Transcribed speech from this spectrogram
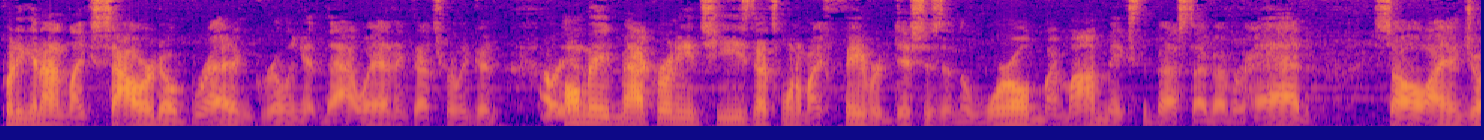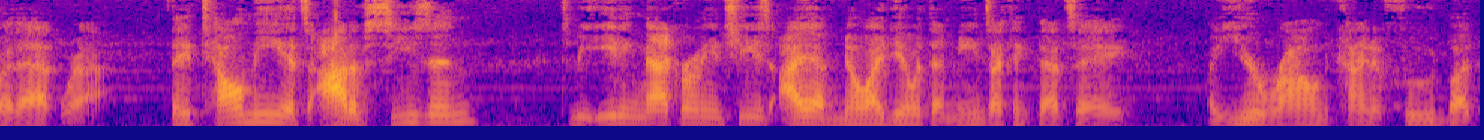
putting it on like sourdough bread and grilling it that way. I think that's really good. Oh, yeah. Homemade macaroni and cheese. That's one of my favorite dishes in the world. My mom makes the best I've ever had, so I enjoy that. Where they tell me it's out of season to be eating macaroni and cheese. I have no idea what that means. I think that's a a year round kind of food, but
